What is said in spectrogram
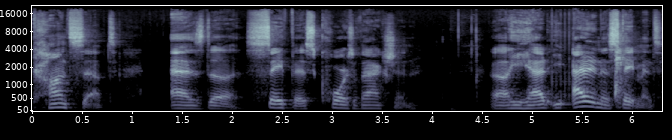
concept as the safest course of action. Uh, he had he added in a statement,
